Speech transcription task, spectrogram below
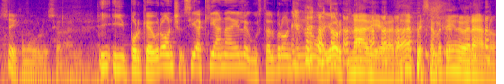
Sí, cómo evoluciona. ¿Y, ¿Y por qué brunch? Si aquí a nadie le gusta el brunch en Nueva York. Nadie, ¿verdad? Especialmente en el verano.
